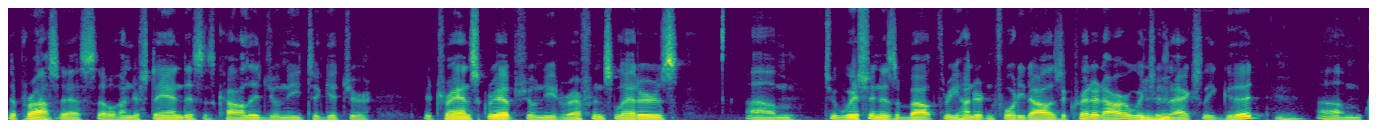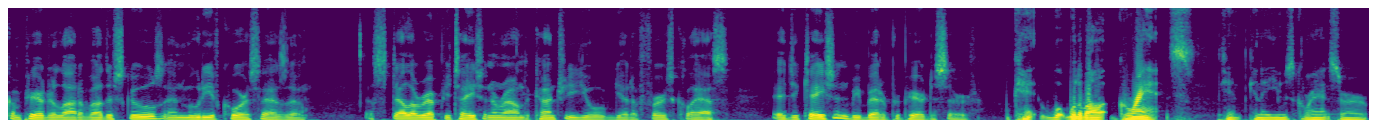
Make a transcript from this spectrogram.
the process. So understand this is college. You'll need to get your your transcripts. You'll need reference letters. Um, tuition is about three hundred and forty dollars a credit hour, which is Mhm. actually good um, compared to a lot of other schools. And Moody, of course, has a, a stellar reputation around the country. You'll get a first class education, be better prepared to serve. Can, what, what about grants? Can can they use grants or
